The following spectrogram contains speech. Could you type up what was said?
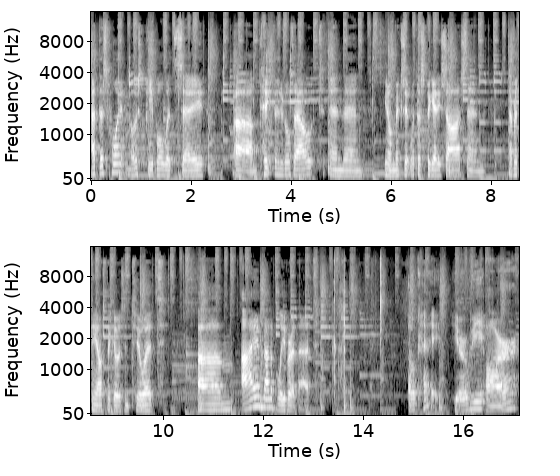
At this point, most people would say um, take the noodles out and then, you know, mix it with the spaghetti sauce and everything else that goes into it. Um, I am not a believer in that. Okay, here we are.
